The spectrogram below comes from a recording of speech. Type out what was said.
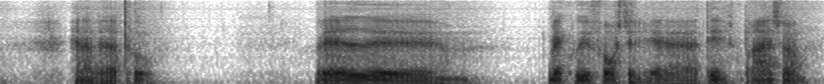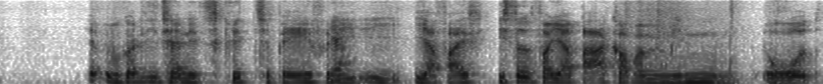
han har været på. Hvad, øh, hvad kunne I forestille jer, det drejer sig om? Jeg vil godt lige tage et skridt tilbage, fordi ja. Jeg faktisk, i stedet for at jeg bare kommer med mine råd,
